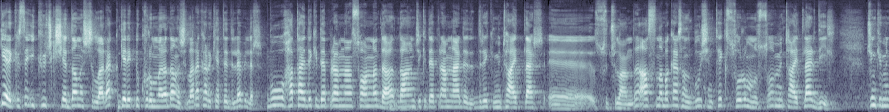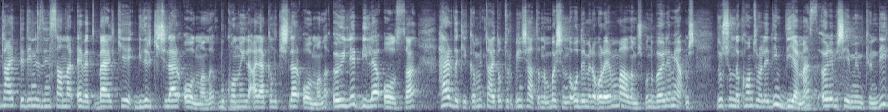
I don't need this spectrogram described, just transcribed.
gerekirse 2-3 kişiye danışılarak, gerekli kurumlara danışılarak hareket edilebilir. Bu Hatay'daki depremden sonra da daha önceki depremlerde de direkt müteahhitler e, suçlandı. Aslına bakarsanız bu işin tek sorumlusu müteahhitler değil. Çünkü müteahhit dediğiniz insanlar evet belki bilir kişiler olmalı. Bu konuyla alakalı kişiler olmalı. Öyle bile olsa her dakika müteahhit oturup inşaatının başında o demiri oraya mı bağlamış, bunu böyle mi yapmış, dur şunu da kontrol edeyim diyemez. Öyle bir şey mümkün değil.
